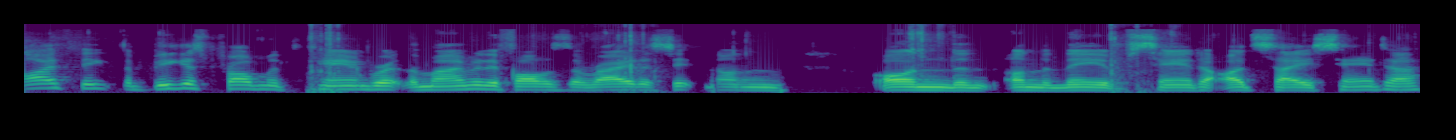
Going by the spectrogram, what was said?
I think the biggest problem with Canberra at the moment, if I was the Raider sitting on on the on the knee of Santa, I'd say Santa,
